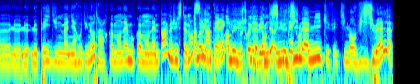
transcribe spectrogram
euh, le, le- le pays d'une manière ou d'une autre, alors comme on aime ou comme on n'aime pas, mais justement, Ah, c'est oui. l'intérêt. Ah, mais je trouvais qu'il y avait une, une discuter, quoi. dynamique effectivement visuelle.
